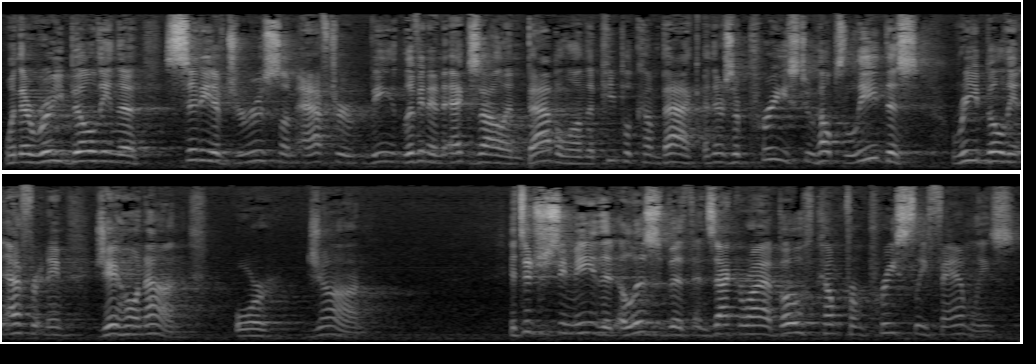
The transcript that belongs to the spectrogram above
When they're rebuilding the city of Jerusalem after being, living in exile in Babylon, the people come back, and there's a priest who helps lead this rebuilding effort named Jehonan or John. It's interesting to me that Elizabeth and Zechariah both come from priestly families,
